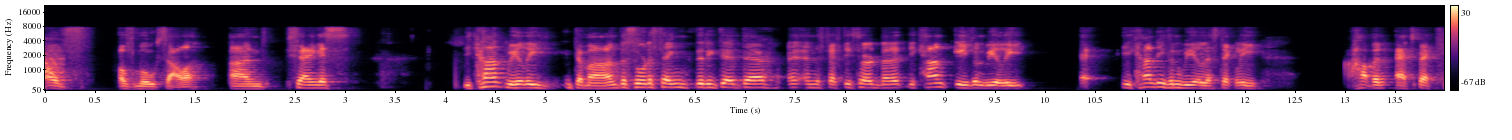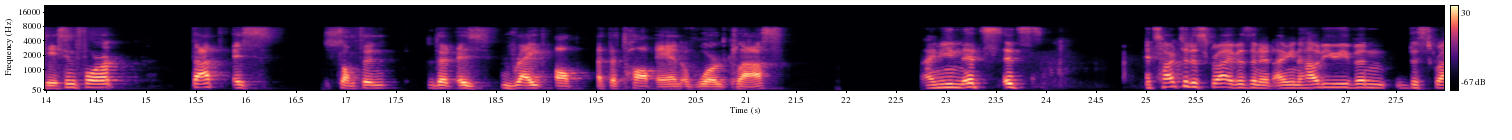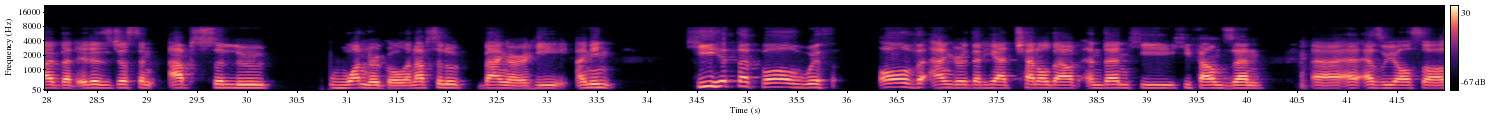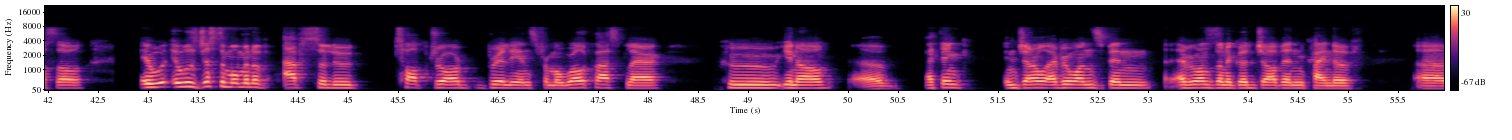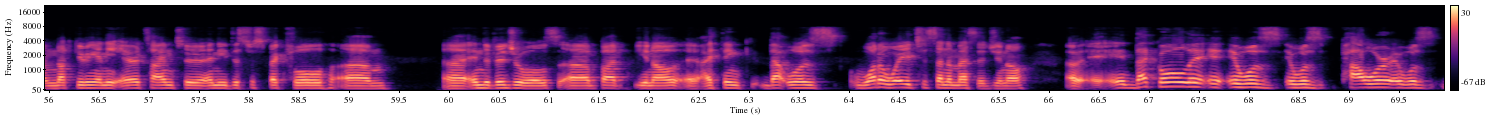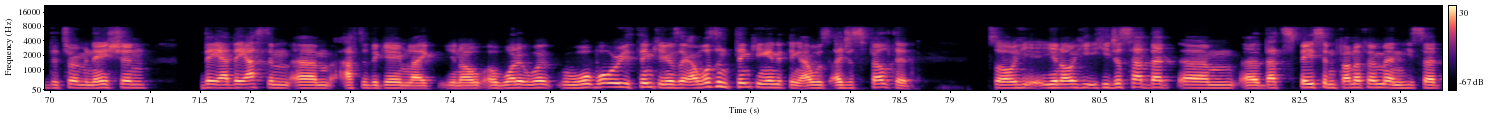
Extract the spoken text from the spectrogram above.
of of Mo Salah and Cengiz. You can't really demand the sort of thing that he did there in the 53rd minute. You can't even really, you can't even realistically have an expectation for it. That is something that is right up at the top end of world class I mean, it's it's it's hard to describe, isn't it? I mean, how do you even describe that? It is just an absolute wonder goal, an absolute banger. He, I mean, he hit that ball with all the anger that he had channeled out, and then he he found Zen, uh, as we all saw. So it it was just a moment of absolute top drawer brilliance from a world class player, who you know, uh, I think in general, everyone's been everyone's done a good job in kind of um, not giving any airtime to any disrespectful um, uh, individuals. Uh, but you know, I think that was what a way to send a message. You know, uh, it, that goal it, it, was it was power, it was determination. They had they asked him um, after the game like you know uh, what, what what were you thinking? I was like I wasn't thinking anything. I was I just felt it. So he you know he he just had that um, uh, that space in front of him and he said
